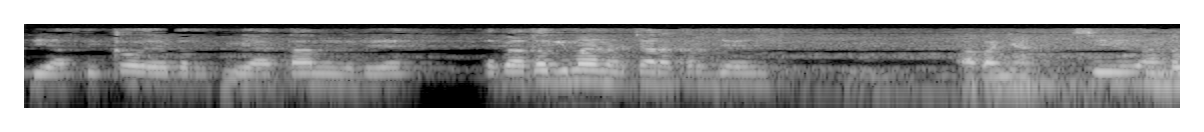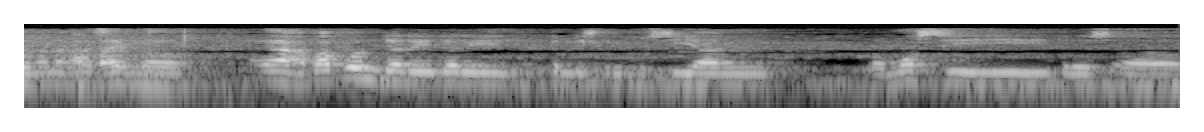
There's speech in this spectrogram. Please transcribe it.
di artikel ya berkelihatan gitu ya. Tapi atau gimana cara kerjanya Apanya? si anak-anak apa circle? Ya apa pun dari dari pendistribusian promosi terus eh,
